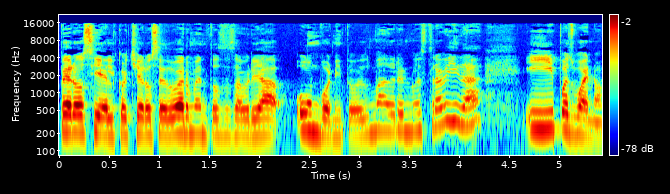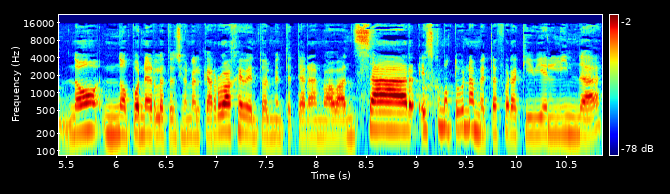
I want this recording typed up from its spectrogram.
pero si el cochero se duerme, entonces habría un bonito desmadre en nuestra vida. Y pues bueno, no, no ponerle atención al carruaje eventualmente te hará no avanzar. Es como toda una metáfora aquí bien linda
